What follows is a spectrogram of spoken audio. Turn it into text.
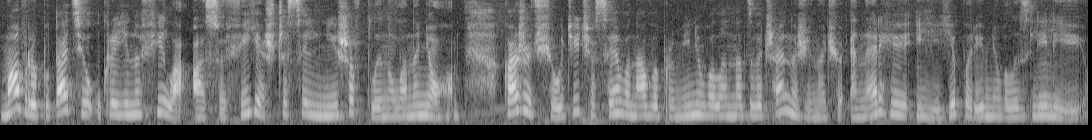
мав репутацію українофіла, а Софія ще сильніше вплинула на нього. Кажуть, що у ті часи вона випромінювала надзвичайну жіночу енергію і її порівнювали з Лілією.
